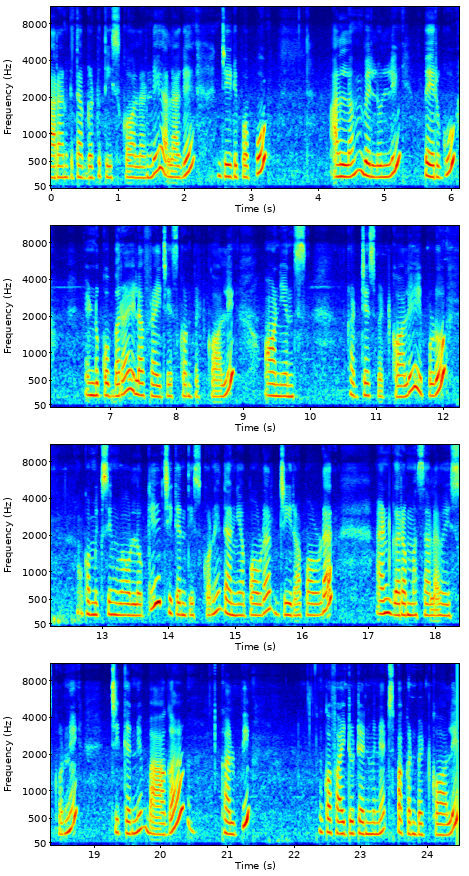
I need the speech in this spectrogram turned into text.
కారానికి తగ్గట్టు తీసుకోవాలండి. అలాగే జీడిపప్పు అల్లం వెల్లుల్లి పెరుగు ఎండు కొబ్బరి ఇలా ఫ్రై చేసుకొని పెట్టుకోవాలి. ఆనియన్స్ కట్ చేసి పెట్టుకోవాలి. ఇప్పుడు ఒక మిక్సింగ్ బౌల్లోకి చికెన్ తీసుకొని ధనియా పౌడర్ జీరా పౌడర్ అండ్ గరం మసాలా వేసుకొని చికెన్ని బాగా కలిపి ఒక ఫైవ్ టు టెన్ మినిట్స్ పక్కన పెట్టుకోవాలి.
